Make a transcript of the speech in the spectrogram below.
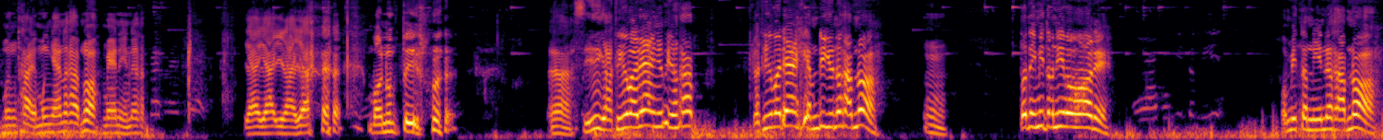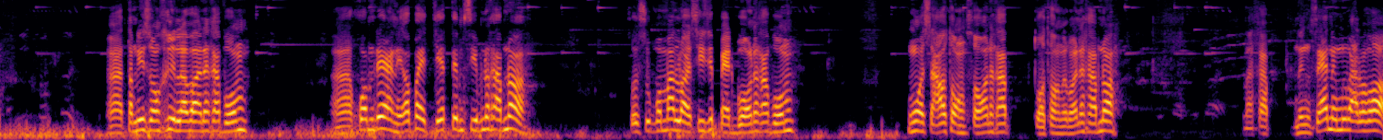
เมืองไทยเมืองยังนะครับเนาะแม่นี่นะครับบ้านไหนบ้างอยาอยาอีหลายอยาบอกหนุ่มตื่นอ่าสีกระถือว่าแดงอยู่พี่น้องครับกระถือว่าแดงเข้มดีอยู่นะครับเนาะอืมต้นนี้มีต้นนี้ป่ะพ่อนี่พอผมมีตำหนิผมมีต้นนี้นะครับเนาะมีชมขึ้นอ่าตำนี้สองคืนแล้ววะนะครับ ผมอ่าความแดงนี่เอาไปเจ็ดเต็มสิบนะครับเนาะ ส่วนสูงประมาณร้อยสี่สิบแปดบวกนะครับ ผมงัวสาวทองสองนะครับ ตัวทองเรียบร้อยนะครับเนาะนะครับหนึ่งแสนหนึ่งหมื่นบาทพ่อ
